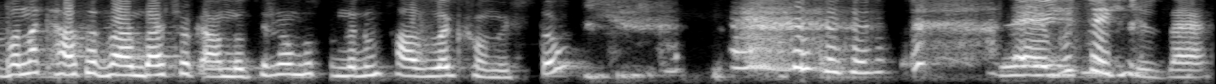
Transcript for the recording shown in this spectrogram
Bana kalsa ben daha çok anlatırım ama sanırım fazla konuştum. E, bu şekilde.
